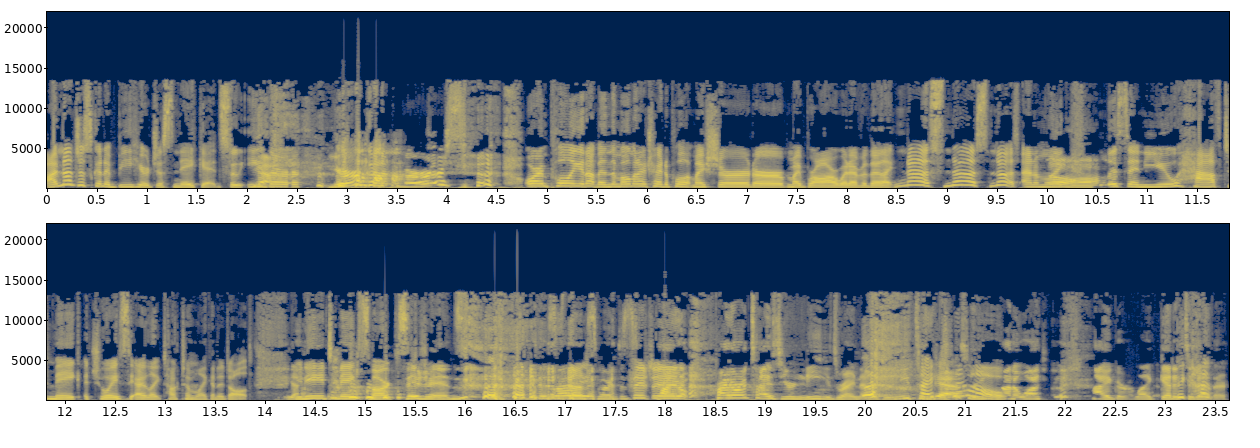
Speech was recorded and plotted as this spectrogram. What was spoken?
I'm not just going to be here just naked. So either you're going to nurse or I'm pulling it up. And the moment I try to pull up my shirt or my bra or whatever, they're like, nurse, nurse, nurse. And I'm like, Aw. listen, you have to make a choice. I like talk to him like an adult. Yeah. You need to make smart decisions. this is not a smart decision. Prior- prioritize your needs right now you need to or know. trying to watch tiger like get it Because- together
